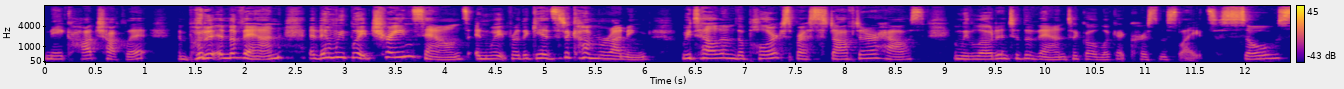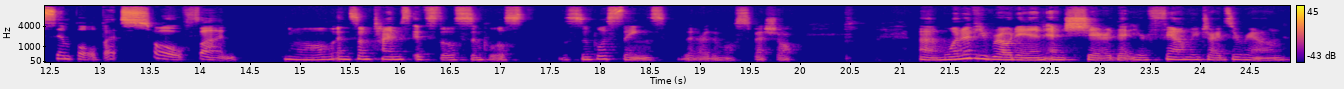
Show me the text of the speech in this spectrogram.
make hot chocolate and put it in the van, and then we play train sounds and wait for the kids to come running. We tell them the Polar Express stopped at our house, and we load into the van to go look at Christmas lights. So simple, but so fun. Oh, and sometimes it's those simplest the simplest things that are the most special. Um, one of you wrote in and shared that your family drives around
